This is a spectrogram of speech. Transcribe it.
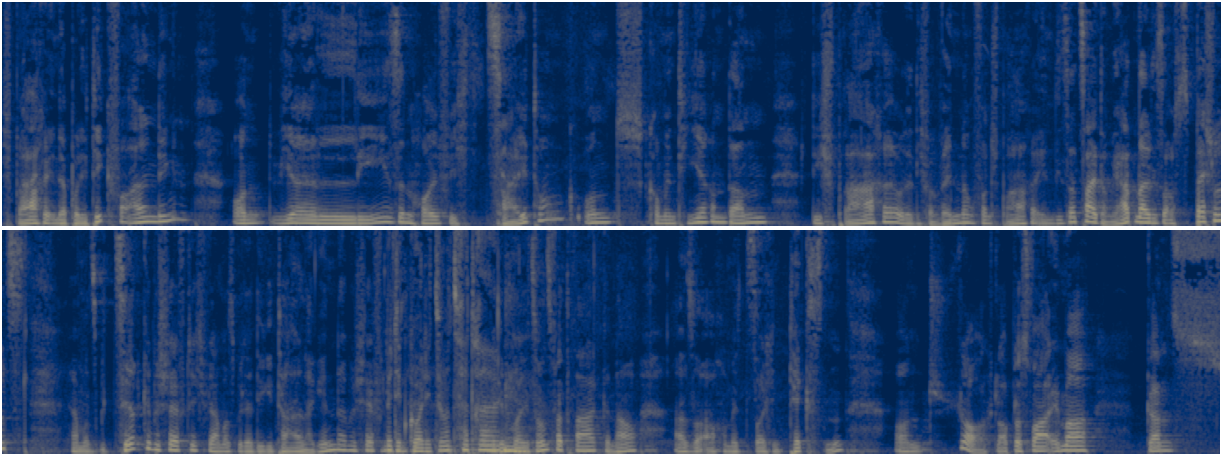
Sprache in der Politik vor allen Dingen. Und wir lesen häufig Zeitung und kommentieren dann die Sprache oder die Verwendung von Sprache in dieser Zeitung. Wir hatten allerdings auch Specials. Wir haben uns mit Zirke beschäftigt, wir haben uns mit der digitalen Agenda beschäftigt. Mit dem Koalitionsvertrag. Mit dem Koalitionsvertrag, genau. Also auch mit solchen Texten. Und ja, ich glaube, das war immer ganz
